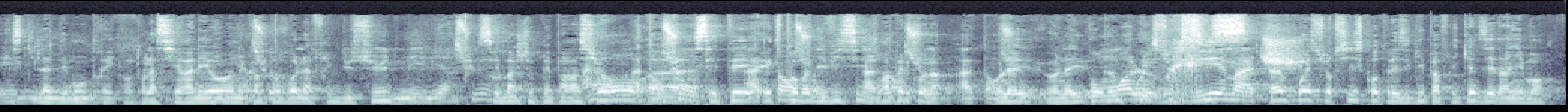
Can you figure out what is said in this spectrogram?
Est-ce qu'il a démontré contre la Sierra Leone, quand on voit l'Afrique du Sud Mais bien sûr. Ces matchs de préparation, attention, euh, c'était extrêmement difficile. Je rappelle qu'on a, on a, eu, pour moi le vrai match, un point sur six contre les équipes africaines ces derniers mois.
